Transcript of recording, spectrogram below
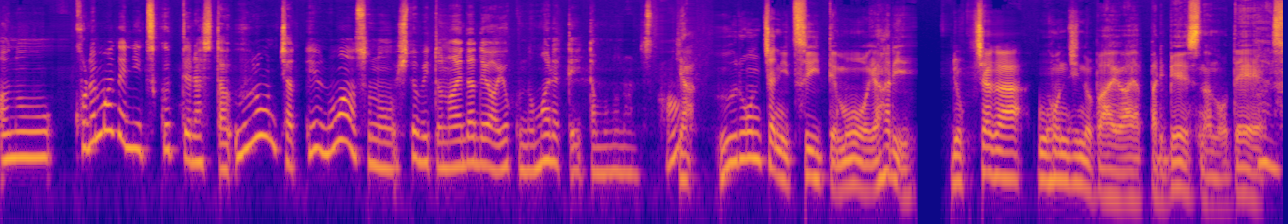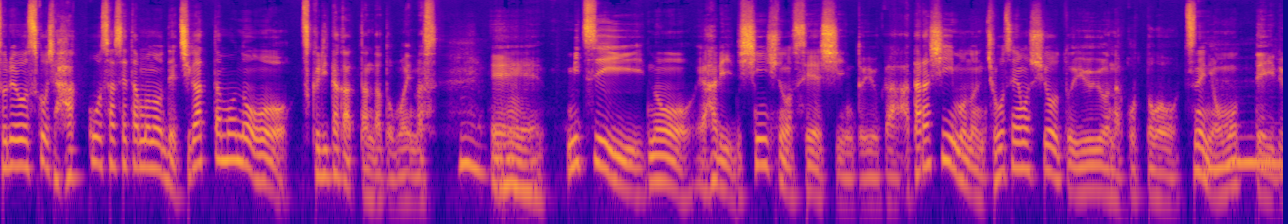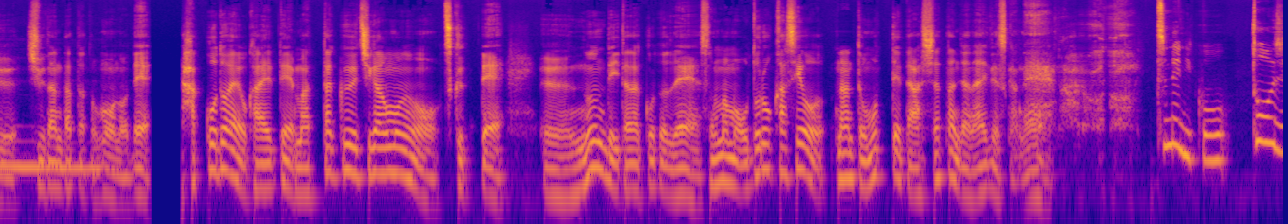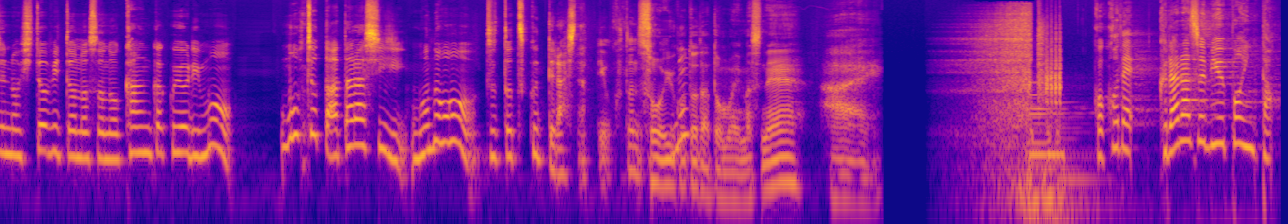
あのこれまでに作ってらしたウーロン茶っていうのはその人々の間ではよく飲まれていたものなんですか？いやウーロン茶についてもやはり緑茶が日本人の場合はやっぱりベースなので、はい。それを少し発酵させたもので違ったものを作りたかったんだと思います。うん。えー三井のやはり新種の精神というか新しいものに挑戦をしようというようなことを常に思っている集団だったと思うので発酵度合いを変えて全く違うものを作って、うん飲んでいただくことでそのまま驚かせようなんて思ってらっしゃったんじゃないですかね。常にこう当時の人々のその感覚よりももうちょっと新しいものをずっと作ってらしたっていうことなんですね。そういうことだと思いますね。はい。ここでクララズ viewpoint。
